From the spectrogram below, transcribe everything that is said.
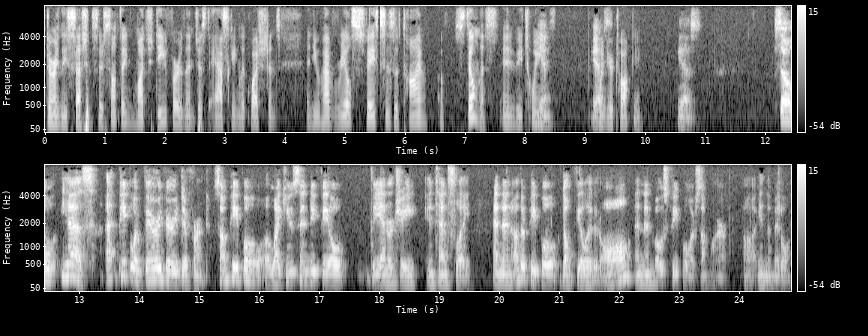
during these sessions. There's something much deeper than just asking the questions, and you have real spaces of time of stillness in between Yes. Yes. when you're talking. Yes. So, yes, uh, people are very, very different. Some people, uh, like you, Cindy, feel the energy intensely, and then other people don't feel it at all, and then most people are somewhere uh, in the middle.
